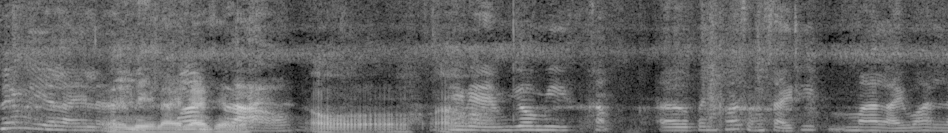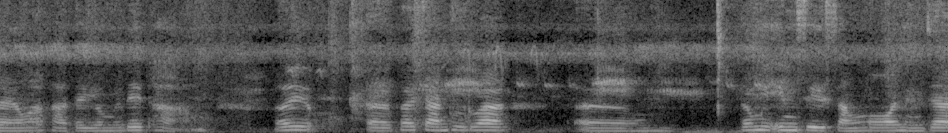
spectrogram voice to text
ไม่มีอะไรเลยไม่มีอะไรแล้วใช่ไหมว่างเปล่าอ๋ออ้าวนี่แหละโยมมีคำเออเป็นข้อสงสัยที่มาหลายวันแล้วอะค่ะ แต่โยมไม่ได้ถามเอ้ยเอ่อพระอาจารย์พูดว่าเอ่อต้องมีอินทรีย์สังวรถึงจะ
